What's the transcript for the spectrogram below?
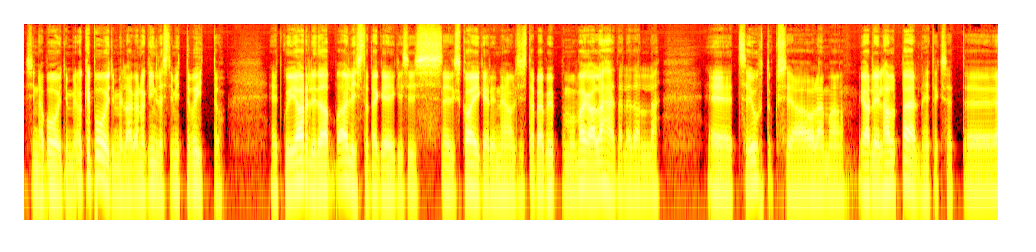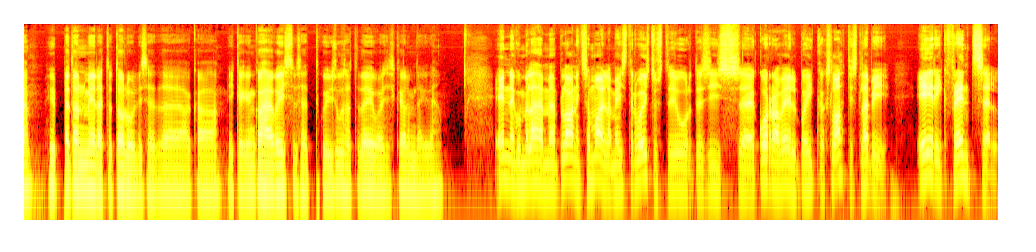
sinna poodiumile, okei okay,, poodiumile, aga no kindlasti mitte võitu. Et kui Jarli tahab alistada keegi, siis näiteks Kaigeri näol, siis ta peab hüppama väga lähedale talle et see juhtuks ja olema Jarlil halb päev näiteks, et äh, jah, hüpped on meeletult olulised, äh, aga ikkagi on kahevõistlus, et kui suusatada ei jõua, siis ka ei ole midagi teha enne kui me läheme Plaanitsa maailmameistrivõistluste juurde, siis äh, korra veel põikaks lahtist läbi. Erik Frentsel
